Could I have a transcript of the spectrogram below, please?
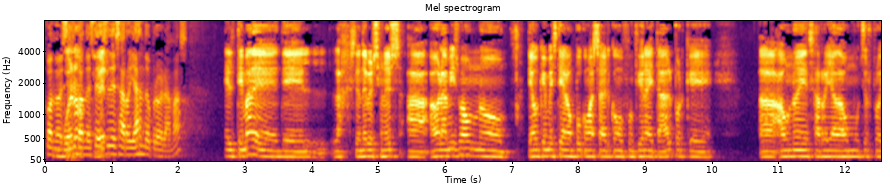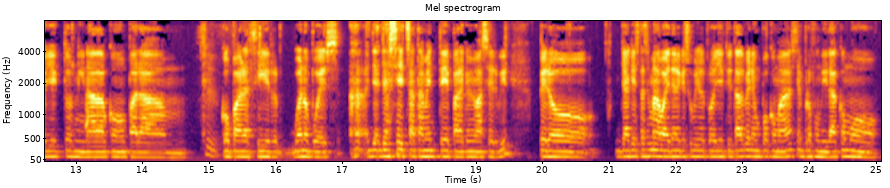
Cuando, estés, desarrollando programas. El tema de, la gestión de versiones, ahora mismo aún no tengo que investigar un poco más a ver cómo funciona y tal, porque aún no he desarrollado aún muchos proyectos ni nada como para, mm, como para decir, bueno, pues ya, ya, sé exactamente para qué me va a servir, pero ya que esta semana voy a tener que subir el proyecto y tal, veré un poco más en profundidad cómo,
